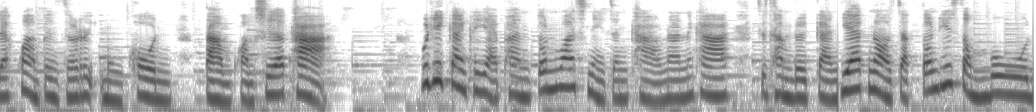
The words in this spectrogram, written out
และความเป็นสิริมงคลตามความเชื่อค่ะ วิธีการขยายพันธุ์ต้นว่าเสน่ห์จันขาวนั้นนะคะ จะทำโดยการแยกหน่อจากต้นที่สมบูรณ์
